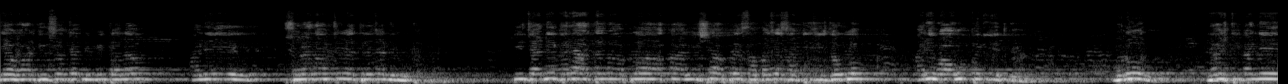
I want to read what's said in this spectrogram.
या वाढदिवसाच्या निमित्तानं आणि सुरागावच्या यात्रेच्या निमित्तानं की ज्यांनी खऱ्या अर्थानं आपलं आता आयुष्य आपल्या समाजासाठी झिजवलं आणि वाहून पण घेतलं. म्हणून याच ठिकाणी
